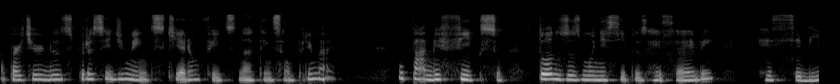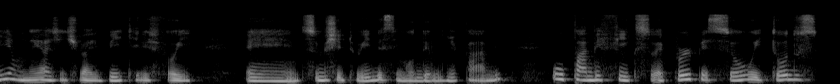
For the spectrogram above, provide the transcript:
a partir dos procedimentos que eram feitos na atenção primária. O PAB fixo, todos os municípios recebem, recebiam, né? A gente vai ver que ele foi é, substituído, esse modelo de PAB. O PAB fixo é por pessoa e todos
